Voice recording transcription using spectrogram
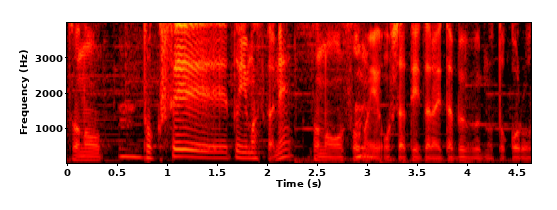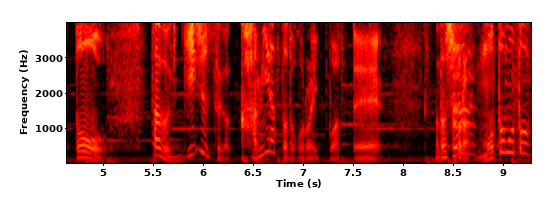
そのうん。特性と言いますかね。そのそのうんおっしゃっていただいた部分のところと多分技術が噛み合ったところが一個あって私ほらうん。もともと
